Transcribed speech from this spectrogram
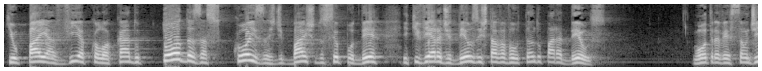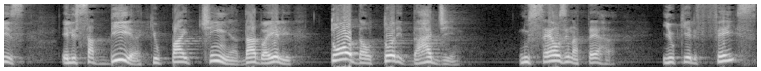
que o Pai havia colocado todas as coisas debaixo do seu poder e que viera de Deus e estava voltando para Deus. Uma outra versão diz: ele sabia que o Pai tinha dado a ele toda a autoridade nos céus e na terra. E o que ele fez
